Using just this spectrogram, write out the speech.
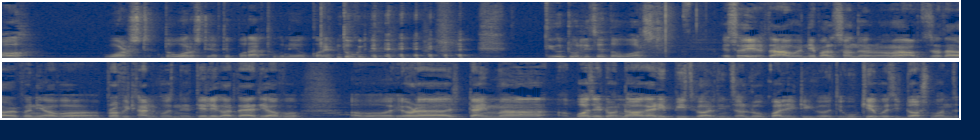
अह वर्स्ट द वर्स्ट यार त्यो पराग थुक्ने करेन्ट थुक्ने। त्यो टोली चाहिँ द वर्स्ट यसो हेर्दा अब नेपाल सन्दर्भमा अब जताबाट पनि अब प्रफिट खान खोज्ने त्यसले गर्दाखेरि अब अब एउटा टाइममा बजेटभन्दा अगाडि पिच गरिदिन्छ लो क्वालिटीको त्यो उकिएपछि डस्ट बन्छ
